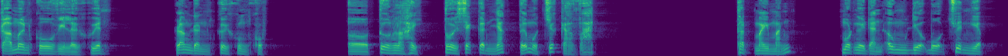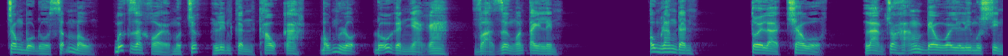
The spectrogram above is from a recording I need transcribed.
Cảm ơn cô vì lời khuyên. Langdon cười khùng khục. Ở tương lai, tôi sẽ cân nhắc tới một chiếc cà vạt. Thật may mắn, một người đàn ông điệu bộ chuyên nghiệp trong bộ đồ sẫm màu bước ra khỏi một chiếc Lincoln thao ca bóng lộn đỗ gần nhà ga và giơ ngón tay lên. Ông Langdon, tôi là Charles, làm cho hãng Bellway Limousine.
